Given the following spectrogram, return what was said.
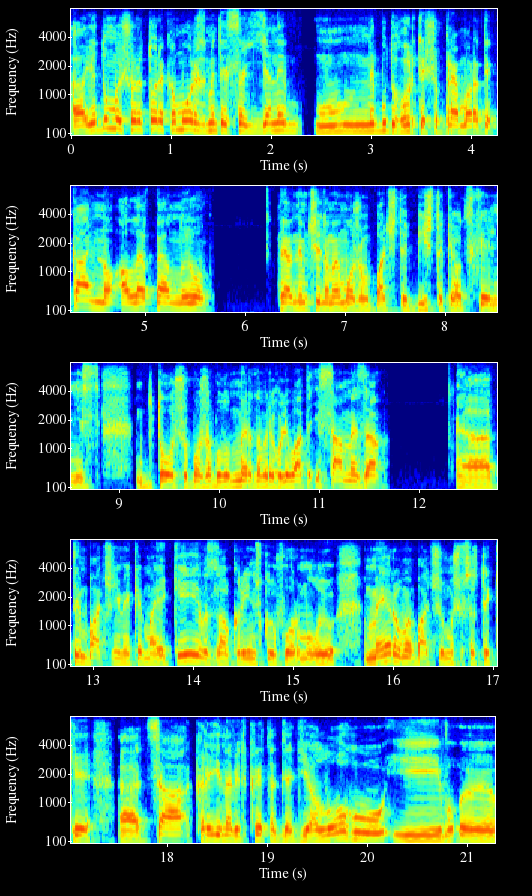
Я думаю, що риторика може змінитися. Я не, не буду говорити, що прямо радикально, але в певною. Певним чином ми можемо бачити більш таке от схильність до того, щоб можна було мирно врегулювати і саме за Тим баченням, яке має Київ за українською формулою миру, ми бачимо, що все ж таки е, ця країна відкрита для діалогу, і е,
